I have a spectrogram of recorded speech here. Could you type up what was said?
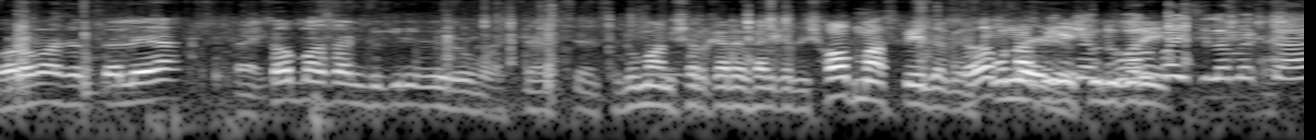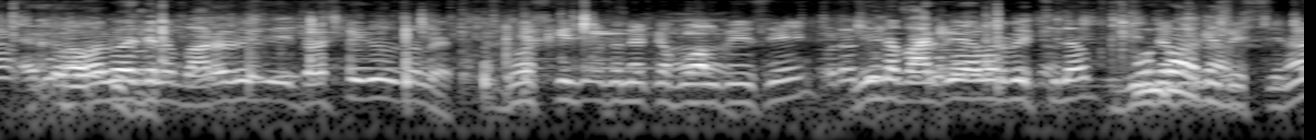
বড় মাছের তলিয়া। সব মাছ আমি বিক্রি করি রুমাল আচ্ছা আচ্ছা আচ্ছা, রোমান সরকারের ভাইয়ের কাছে সব মাছ পেয়ে যাবে কোনা থেকে শুরু করে একটা বল পাইছিলাম বারো কেজি দশ কেজি ওজনের। দশ কেজি ওজনের একটা বল পেয়েছে। জিন্দা পার্কে আবার বেচছিলাম। জিন্দা পাখি বেচছে না।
